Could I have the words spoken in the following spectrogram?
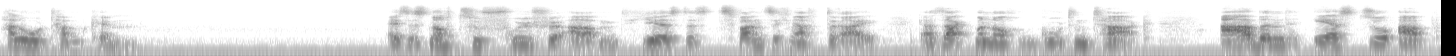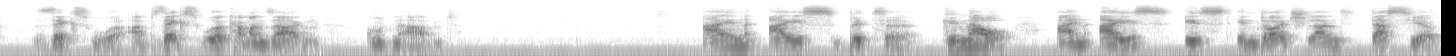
Hallo Tamkem. Es ist noch zu früh für Abend. Hier ist es 20 nach 3. Da sagt man noch guten Tag. Abend erst so ab 6 Uhr. Ab 6 Uhr kann man sagen guten Abend. Ein Eis bitte. Genau, ein Eis ist in Deutschland das hier.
